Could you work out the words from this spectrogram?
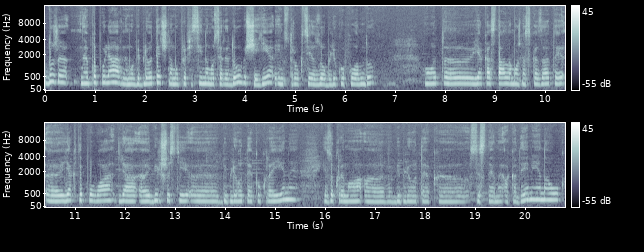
Дуже популярним у бібліотечному професійному середовищі є інструкція з обліку фонду от, е, яка стала, можна сказати, е, як типова для е, більшості бібліотек України, і, зокрема, бібліотек системи Академії наук.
